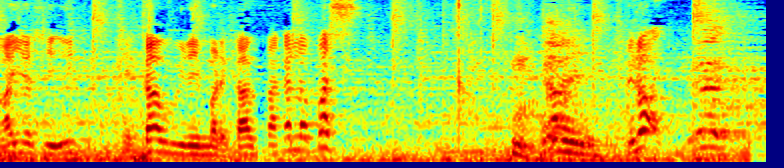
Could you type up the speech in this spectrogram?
ba, ngayo si Id. Ikaw, eh, William Marikang. Pakalapas! Hoy! Hmm. Pinoy! Pinoy!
